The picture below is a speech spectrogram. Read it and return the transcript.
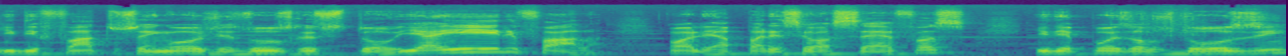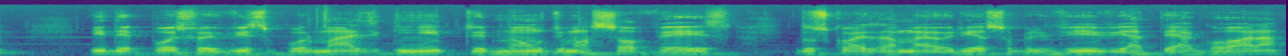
e de fato o Senhor Jesus ressuscitou. E aí ele fala: olha, apareceu a Cefas e depois aos doze, e depois foi visto por mais de 500 irmãos de uma só vez, dos quais a maioria sobrevive até agora,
